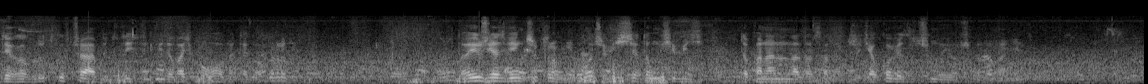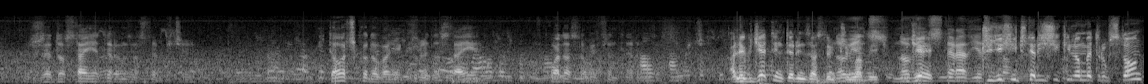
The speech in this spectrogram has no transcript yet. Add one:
tylko tych ogródków trzeba by tutaj zlikwidować połowę tego ogrodu. To już jest większy problem. Oczywiście to musi być dokonane na zasadach, że działkowiec otrzymuje odszkodowanie, że dostaje teren zastępczy i to odszkodowanie, które dostaje, wkłada sobie w ten teren zastępczy. Ale gdzie ten teren zastępczy No ma więc- być? no Gdzie? więc teraz jest 30-40 kilometrów stąd?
